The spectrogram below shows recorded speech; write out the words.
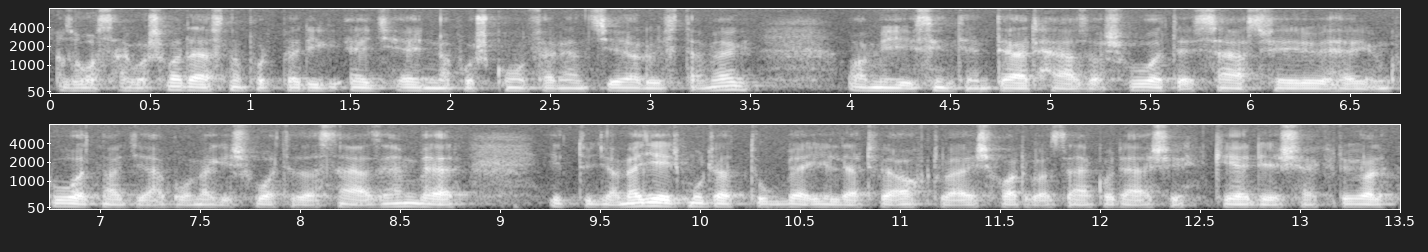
Az országos vadásznapot pedig egy egynapos konferencia előzte meg, ami szintén tertházas volt, egy száz férőhelyünk volt, nagyjából meg is volt ez a száz ember. Itt ugye a megyét mutattuk be, illetve aktuális vadgazdálkodási kérdésekről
